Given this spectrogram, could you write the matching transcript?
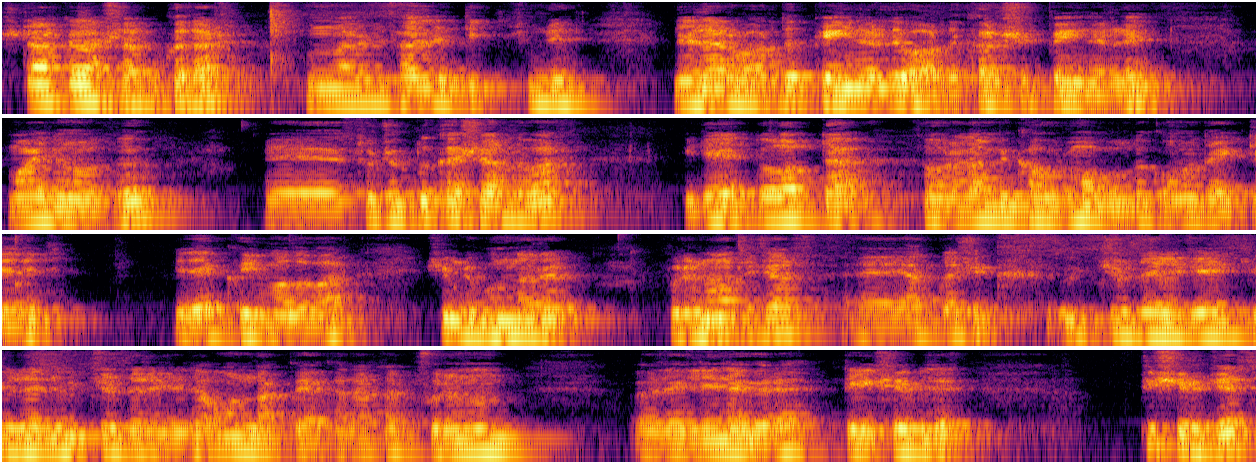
İşte arkadaşlar bu kadar. Bunları biz hallettik. Şimdi neler vardı? Peynirli vardı. Karışık peynirli. Maydanozlu. e, sucuklu kaşarlı var. Bir de dolapta sonradan bir kavurma bulduk. Onu da ekledik. Bir de kıymalı var. Şimdi bunları fırına atacağız. E, yaklaşık 300 derece, 250-300 derecede 10 dakikaya kadar. Tabii fırının özelliğine göre değişebilir. Pişireceğiz.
